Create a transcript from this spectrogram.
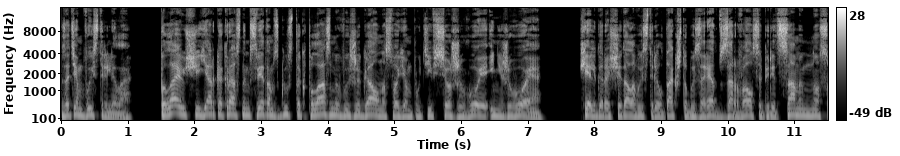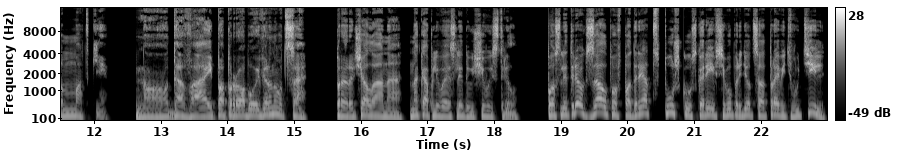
затем выстрелила. Пылающий ярко-красным светом сгусток плазмы выжигал на своем пути все живое и неживое. Хельга рассчитала выстрел так, чтобы заряд взорвался перед самым носом матки. «Ну, давай, попробуй вернуться!» – прорычала она, накапливая следующий выстрел. После трех залпов подряд пушку, скорее всего, придется отправить в утиль,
